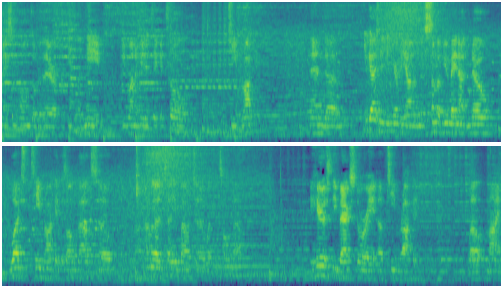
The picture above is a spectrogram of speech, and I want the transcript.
make some homes over there for people in need, he wanted me to take control of Team Rocket. And um, you guys need to hear me out on this. Some of you may not know what Team Rocket is all about, so I'm going to tell you about uh, what it's all about. Here's the backstory of Team Rocket. Well, my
